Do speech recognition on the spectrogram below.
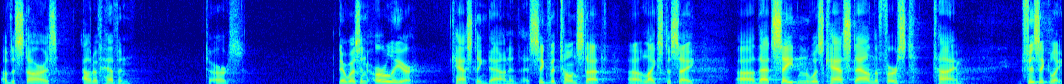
of the stars out of heaven to earth. There was an earlier casting down, and as Sigve Tonstad uh, likes to say, uh, that Satan was cast down the first time physically.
